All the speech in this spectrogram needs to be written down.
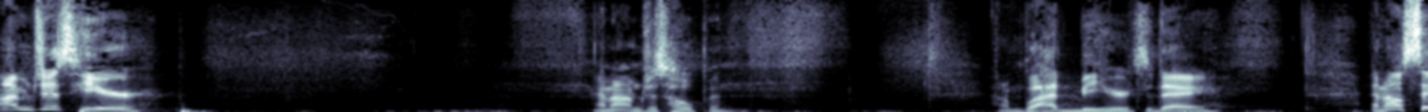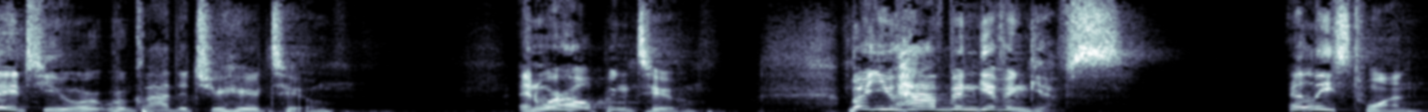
I'm just here, and I'm just hoping. I'm glad to be here today. And I'll say to you, we're, we're glad that you're here too. And we're hoping too. But you have been given gifts, at least one,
